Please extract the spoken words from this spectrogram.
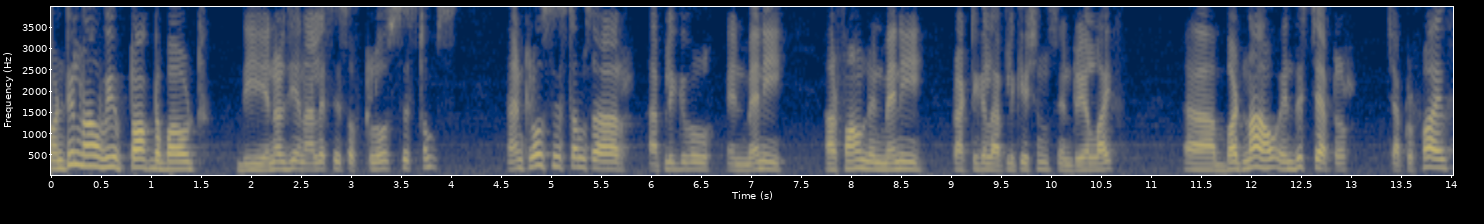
So, until now we have talked about the energy analysis of closed systems and closed systems are applicable in many are found in many practical applications in real life. Uh, but now in this chapter, chapter 5,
